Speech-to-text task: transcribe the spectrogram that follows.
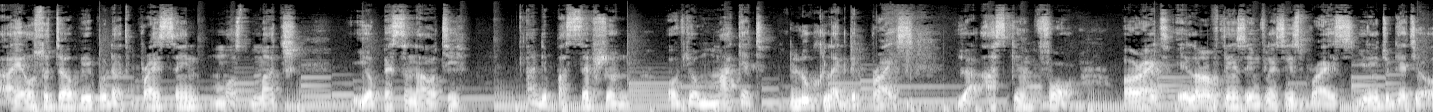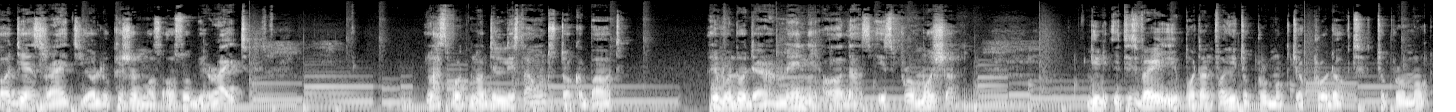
I also tell people that pricing must match your personality and the perception of your market look like the price you are asking for all right a lot of things influences price. You need to get your audience right. Your location must also be right. Last but not the least i want to talk about even though there are many others is promotion. You, it is very important for you to promote your product to promote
